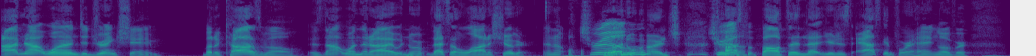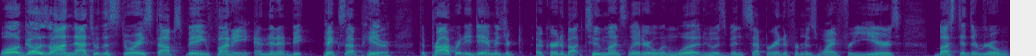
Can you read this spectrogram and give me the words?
I'm not one to drink shame, but a Cosmo is not one that I would norm. That's a lot of sugar and a True. blood mm-hmm. orange True. cosmopolitan that you're just asking for a hangover. Well, it goes on. That's where the story stops being funny, and then it be- picks up here. The property damage oc- occurred about two months later when Wood, who has been separated from his wife for years, busted the rear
